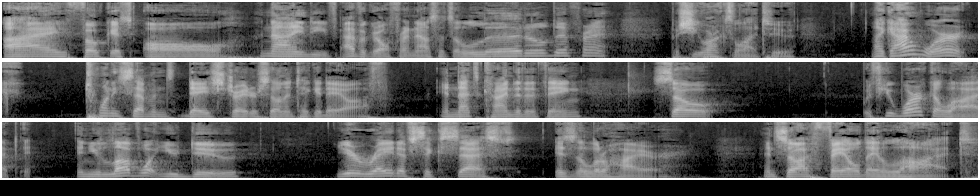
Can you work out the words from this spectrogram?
I focus all 90. I have a girlfriend now, so it's a little different, but she works a lot too. Like, I work 27 days straight or so and then take a day off. And that's kind of the thing. So, if you work a lot and you love what you do, your rate of success is a little higher. And so I failed a lot,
